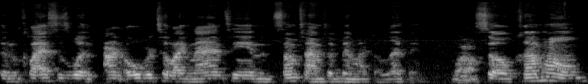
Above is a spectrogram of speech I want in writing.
and the classes wouldn't aren't over till like nine, ten, and sometimes have been like eleven. Wow. So come home,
